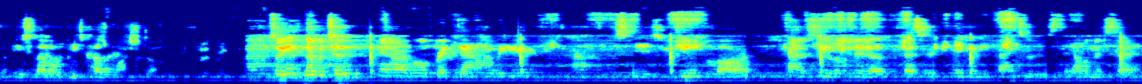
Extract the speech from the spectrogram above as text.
with each level, each color. So yeah, number two in our little breakdown over here. Uh, this is Eugene Bullard. You kind of see a little bit of Professor taking back to the elements that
